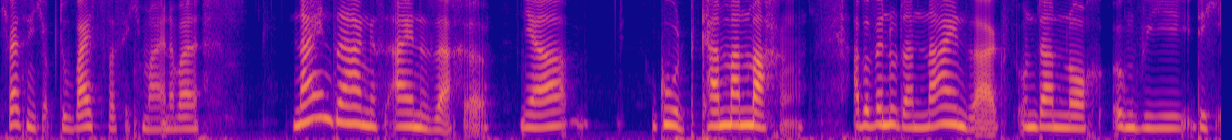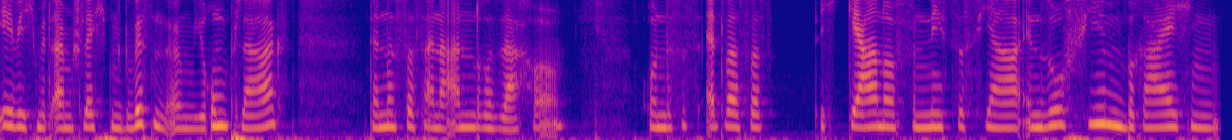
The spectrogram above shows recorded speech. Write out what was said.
Ich weiß nicht, ob du weißt, was ich meine, weil Nein sagen ist eine Sache. Ja, gut, kann man machen. Aber wenn du dann Nein sagst und dann noch irgendwie dich ewig mit einem schlechten Gewissen irgendwie rumplagst, dann ist das eine andere Sache. Und es ist etwas, was ich gerne für nächstes Jahr in so vielen Bereichen,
